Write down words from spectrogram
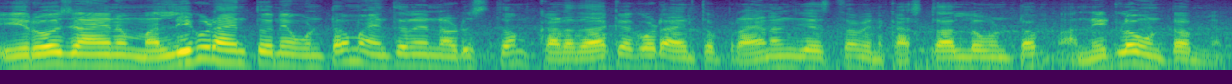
ఈరోజు ఆయన మళ్ళీ కూడా ఆయనతోనే ఉంటాం. ఆయనతోనే నడుస్తాం. కడదాకా కూడా ఆయనతో ప్రయాణం చేస్తాం. ఆయన కష్టాల్లో ఉంటాం. అన్నిట్లో ఉంటాం మేము.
